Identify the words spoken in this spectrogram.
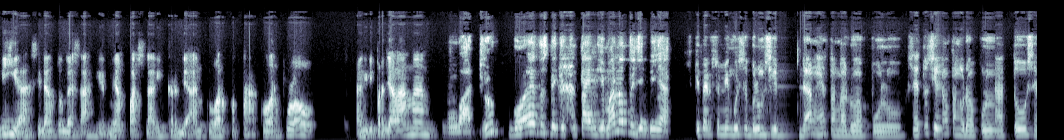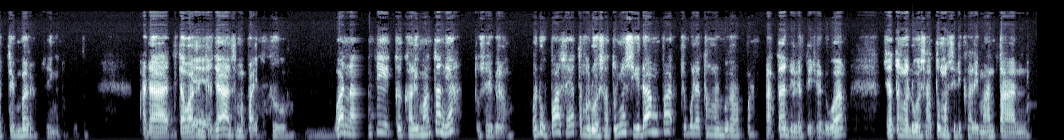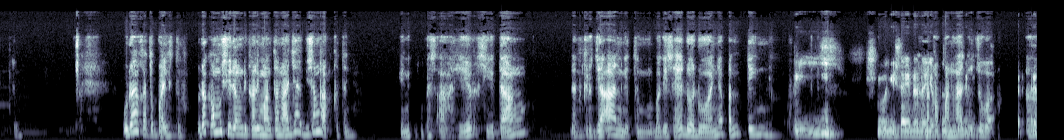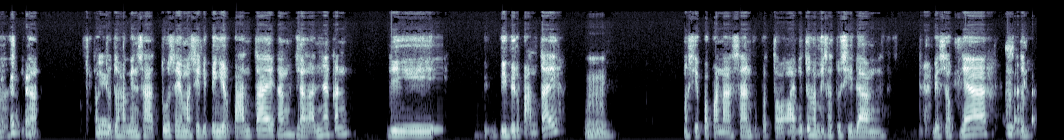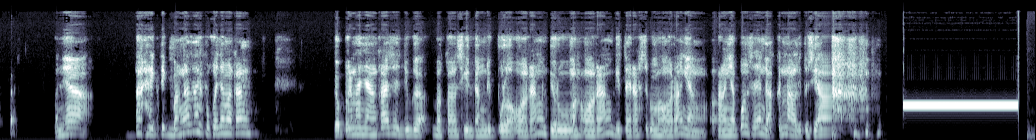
dia sidang tugas akhirnya pas lagi kerjaan keluar kota, keluar pulau, lagi di perjalanan. Waduh, boleh terus sedikit ceritain gimana tuh jadinya? Sekitar seminggu sebelum sidang ya, tanggal 20. Saya tuh sidang tanggal 21 September, saya ingat waktu itu. Ada ditawarin Oke. kerjaan sama Pak itu. Wah, nanti ke Kalimantan ya. Tuh saya bilang, waduh Pak, saya tanggal 21-nya sidang Pak. Coba lihat tanggal berapa. Kata dilihat di jadwal, saya tanggal 21 masih di Kalimantan. Udah kata Pak itu, udah kamu sidang di Kalimantan aja, bisa nggak katanya. Ini tugas akhir, sidang, dan kerjaan gitu. Bagi saya dua-duanya penting. Ih, bagi saya udah Karena kapan lagi coba eh, sidang? Waktu Iya. itu Hamin satu, saya masih di pinggir pantai, kan jalannya kan di bibir pantai, ya. Hmm. masih pepanasan, pepotongan itu Hamin satu sidang. Besoknya, temennya ah hektik banget lah pokoknya makan. Gak pernah nyangka saya juga bakal sidang di pulau orang, di rumah orang, di teras rumah orang yang orangnya pun saya nggak kenal itu siapa.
